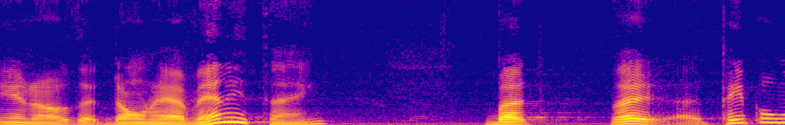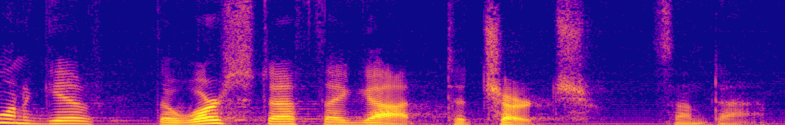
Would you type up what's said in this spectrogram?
you know, that don't have anything. But they uh, people want to give the worst stuff they got to church sometimes.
